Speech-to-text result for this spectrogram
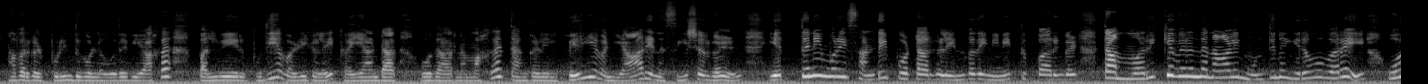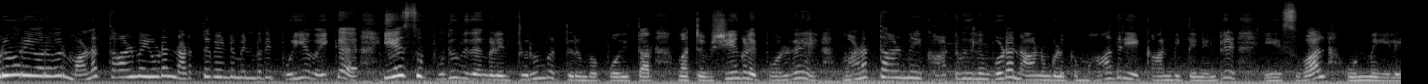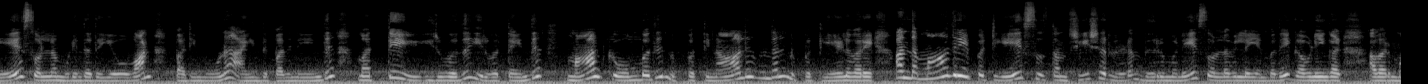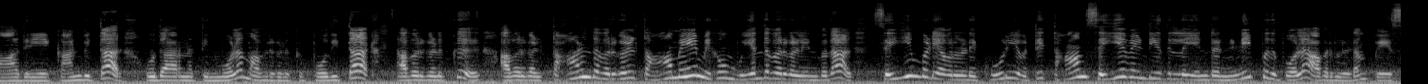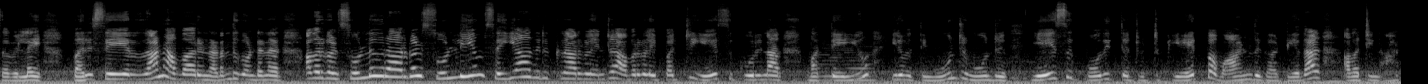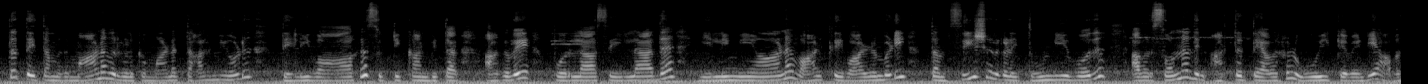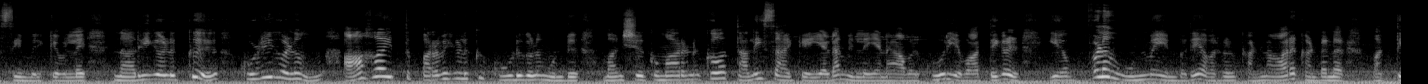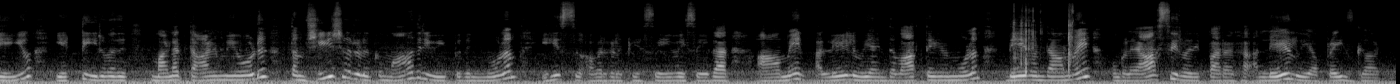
அவர்கள் புரிந்து கொள்ள உதவியாக பல்வேறு புதிய வழிகளை கையாண்டார். உதாரணமாக தங்களில் பெரியவன் யார் என சீஷர்கள் எத்தனை முறை சண்டை போட்டார்கள் என்பதை நினைத்து பாருங்கள். தாம் மறிக்கவிருந்த நாளின் முந்தின இரவு வரை ஒருவரை ஒருவர் மனத்தாழ்மையுடன் நடத்த வேண்டும் என்பதை புரிய வைக்க இயேசு புது விதங்களில் திரும்ப திரும்ப போதித்தார். மற்ற விஷயங்களைப் போலவே மனத்தாழ்மையை காட்டுவதிலும் கூட நான் உங்களுக்கு மாதிரியை காண்பித்தேன் என்று இயேசுவால் உண்மையிலேயே சொல்ல முடிந்தது. யோவான் பதிமூணு ஐந்து பதினைந்து மத்திய இருபது இருபத்தைந்து மார்க் ஒன்பது முப்பத்தி நாலு முதல் முப்பத்தி ஏழு வரை. அந்த மாதிரியை பற்றி இயேசு தம் சீஷர்களிடம் வெறுமனே சொல்லவில்லை என்பதை கவனியுங்கள். அவர் மாதிரியை காண்பித்தார். உதாரணத்தின் மூலம் அவர்களுக்கு போதித்தார். அவர்களுக்கு அவர்கள் தாழ்ந்தவர்கள் தாமே மிகவும் உயர்ந்தவர்கள் என்பதால் செய்யும்படி அவர்களுடைய கூறியவற்றை தாம் செய்ய வேண்டியதில்லை என்ற நினைப்பது போல அவர்களிடம் பேசவில்லை. பரிசேயர்தான் அவ்வாறு நடந்து கொண்டனர். அவர்கள் சொல்லு சொல்லுகிறார்கள் சொல்லியும் செய்யாதிருக்கிறார்கள் என்று அவர்களை பற்றி இயேசு கூறினார். மத்தேயு இருபத்தி மூன்று. மூன்று இயேசு போதித்தற்றுக்கு ஏற்ப வாழ்ந்து காட்டியதால் அவற்றின் அர்த்தத்தை தமது மாணவர்களுக்கு மனத்தாழ்மையோடு தெளிவாக சுட்டி காண்பித்தார் ஆகவே பொருளாசை இல்லாத எளிமையான வாழ்க்கை வாழும்படி தம் சீஷர்களை தூண்டிய போது அவர் சொன்னதின் அர்த்தத்தை அவர்கள் ஊகிக்க வேண்டிய அவசியம் இருக்கவில்லை. நரிகளுக்கு குழிகளும் ஆகாயத்து பறவைகளுக்கு கூடுகளும் உண்டு. மனுஷகுமாரனுக்கோ தலை சாய்க்க இடம் இல்லை என அவர் கூறிய வார்த்தைகள் எவ்வளவு உண்மை என்பதை அவர்கள் கண்ணார கண்டனர். மத்தேயு எட்டு இருபது. மனத்தாழ்மையோடு தம் சீஷர்களுக்கு மாதிரி வைப்பதன் மூலம் இயேசு அவர்களுக்கு சேவை செய்தார். ஆமேன். அல்லேலுயா. இந்த வார்த்தைகள் மூலம் தேவன் தாமே உங்களை ஆசீர்வதிப்பாராக. அல்லேலுயா. Price God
